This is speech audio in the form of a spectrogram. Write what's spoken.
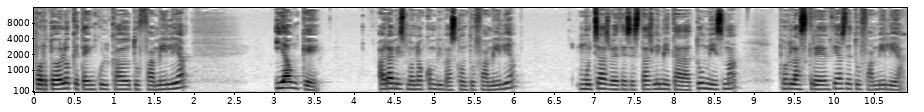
por todo lo que te ha inculcado tu familia y aunque ahora mismo no convivas con tu familia, muchas veces estás limitada tú misma por las creencias de tu familia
